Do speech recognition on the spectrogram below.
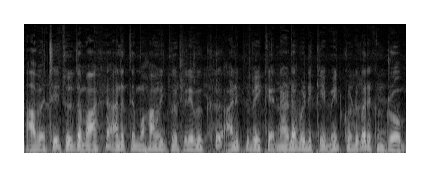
அவற்றை துரிதமாக அனைத்து முகாமைத்துவ பிரிவுக்கு அனுப்பி வைக்க நடவடிக்கை மேற்கொண்டு வருகின்றோம்.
